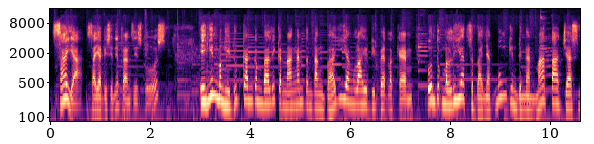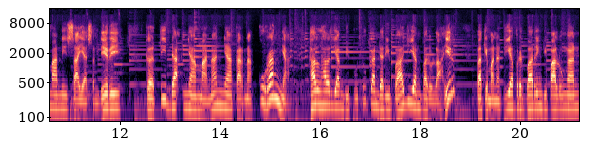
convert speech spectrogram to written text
Saya, saya di sini Fransiskus, ingin menghidupkan kembali kenangan tentang bayi yang lahir di Bethlehem untuk melihat sebanyak mungkin dengan mata jasmani saya sendiri ketidaknyamanannya karena kurangnya hal-hal yang dibutuhkan dari bayi yang baru lahir, bagaimana dia berbaring di palungan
